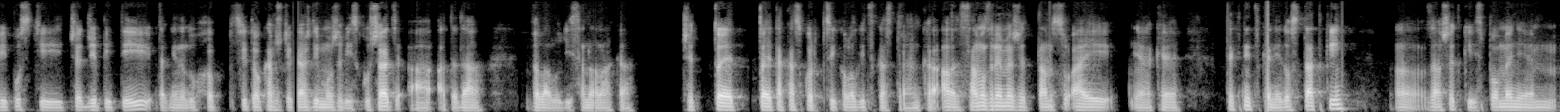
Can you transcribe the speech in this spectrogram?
vypustí chat GPT, tak jednoducho si to okamžite každý môže vyskúšať a, a teda veľa ľudí sa naláka. Čiže to je, to je taká skôr psychologická stránka, ale samozrejme, že tam sú aj nejaké technické nedostatky, za všetky spomeniem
